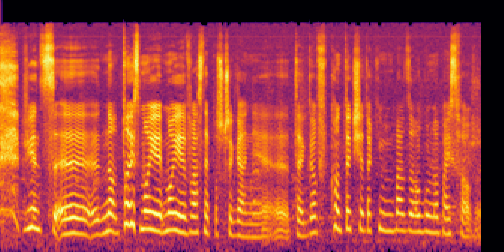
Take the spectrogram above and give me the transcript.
Więc e, no, to jest moje, moje własne postrzeganie e, tego w kontekście takim bardzo ogólnopaństwowym.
